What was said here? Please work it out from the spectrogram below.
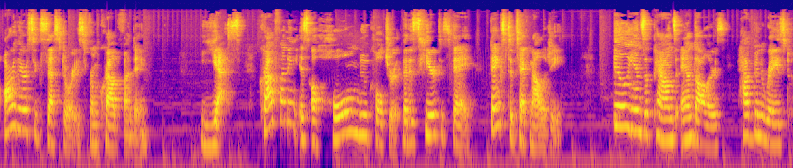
Are there success stories from crowdfunding? Yes, crowdfunding is a whole new culture that is here to stay thanks to technology. Billions of pounds and dollars have been raised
